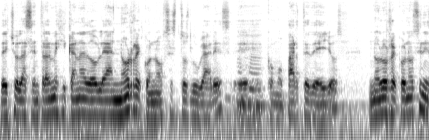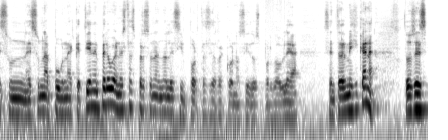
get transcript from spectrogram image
De hecho, la Central Mexicana de AA no reconoce estos lugares eh, como parte de ellos no los reconocen y es, un, es una pugna que tienen, pero bueno, a estas personas no les importa ser reconocidos por AA Central Mexicana. Entonces,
